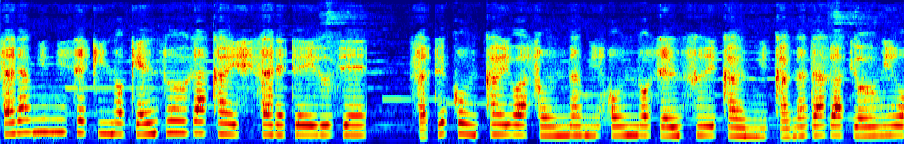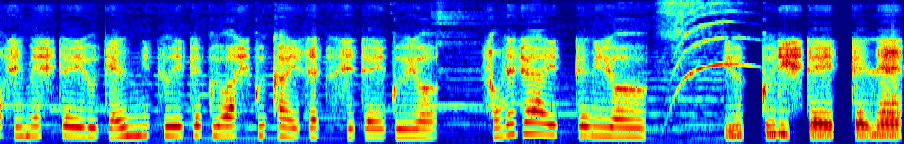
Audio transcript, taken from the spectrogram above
さらに2隻の建造が開始されているぜ。さて今回はそんな日本の潜水艦にカナダが興味を示している件について詳しく解説していくよ。それじゃあ行ってみよう。ゆっくりしていってね。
